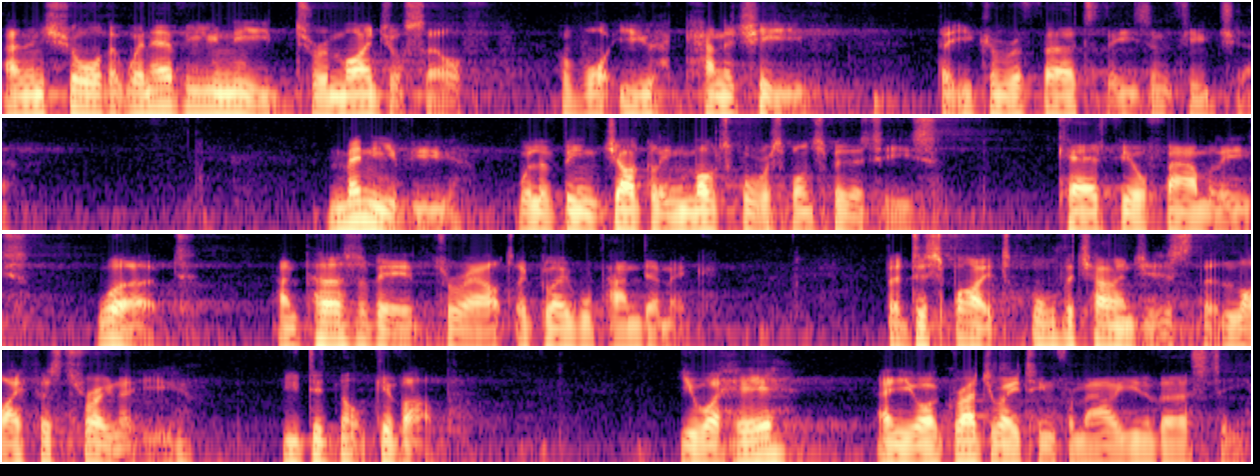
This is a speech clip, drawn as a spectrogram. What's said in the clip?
and ensure that whenever you need to remind yourself of what you can achieve, that you can refer to these in the future. Many of you will have been juggling multiple responsibilities, cared for your families, worked, and persevered throughout a global pandemic. But despite all the challenges that life has thrown at you, you did not give up. You are here and you are graduating from our university.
